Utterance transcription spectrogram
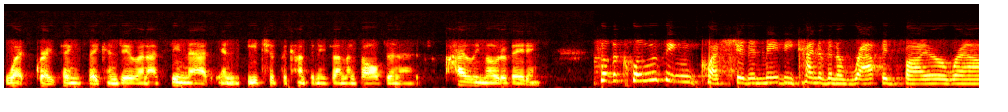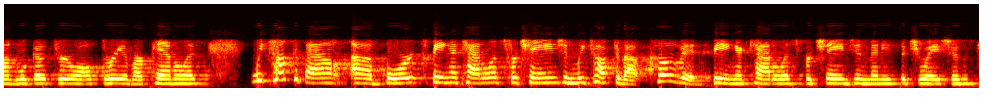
what great things they can do. And I've seen that in each of the companies I'm involved in, and it's highly motivating. So the closing question, and maybe kind of in a rapid fire round, we'll go through all three of our panelists. We talked about uh, boards being a catalyst for change, and we talked about COVID being a catalyst for change in many situations.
